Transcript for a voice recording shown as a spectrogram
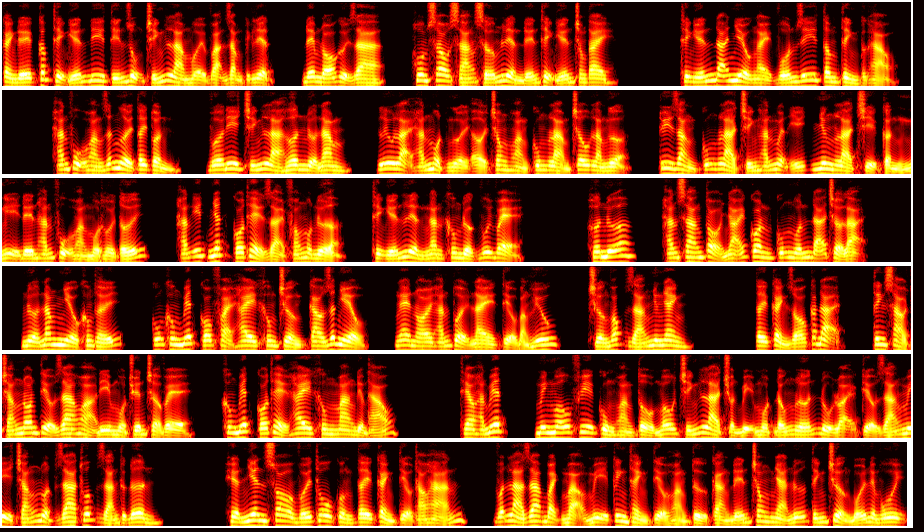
Cảnh đế cấp Thịnh Yến đi tín dụng chính là 10 vạn dặm kịch liệt, đêm đó gửi ra, hôm sau sáng sớm liền đến Thịnh Yến trong tay. Thịnh Yến đã nhiều ngày vốn dĩ tâm tình cực hảo. Hắn phụ hoàng dẫn người Tây Tuần, vừa đi chính là hơn nửa năm, lưu lại hắn một người ở trong hoàng cung làm châu làm ngựa, tuy rằng cũng là chính hắn nguyện ý nhưng là chỉ cần nghĩ đến hắn phụ hoàng một hồi tới, hắn ít nhất có thể giải phóng một nửa, Thịnh Yến liền ngăn không được vui vẻ. Hơn nữa, hắn sáng tỏ nhãi con cũng muốn đã trở lại. Nửa năm nhiều không thấy, cũng không biết có phải hay không trường cao rất nhiều, nghe nói hắn tuổi này tiểu bằng hữu, trường vóc dáng nhưng nhanh. Tây cảnh gió cắt đại, tinh xảo trắng non tiểu ra hỏa đi một chuyến trở về, không biết có thể hay không mang điểm tháo. Theo hắn biết, Minh Mẫu Phi cùng Hoàng Tổ Mẫu chính là chuẩn bị một đống lớn đủ loại kiểu dáng mị trắng nuột ra thuốc dán thực đơn. Hiện nhiên so với thô cuồng Tây cảnh tiểu tháo hán, vẫn là ra bạch mạo mỹ kinh thành tiểu hoàng tử càng đến trong nhà nữ tính trưởng bối niềm vui.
